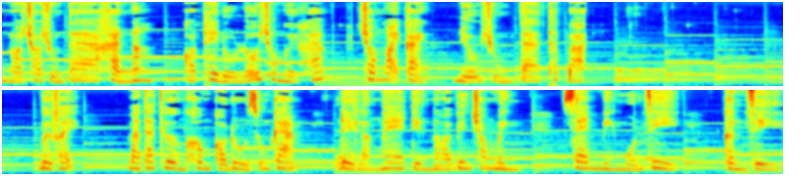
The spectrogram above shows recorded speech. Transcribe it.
nó cho chúng ta khả năng có thể đổ lỗi cho người khác, cho ngoại cảnh nếu chúng ta thất bại. Bởi vậy mà ta thường không có đủ dũng cảm để lắng nghe tiếng nói bên trong mình, xem mình muốn gì, cần gì.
